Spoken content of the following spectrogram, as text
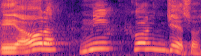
Y ahora ni con yeso.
